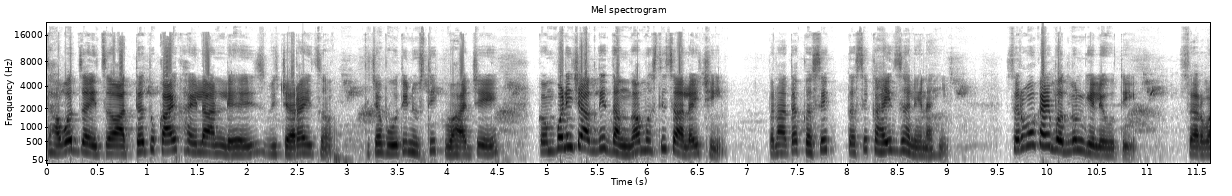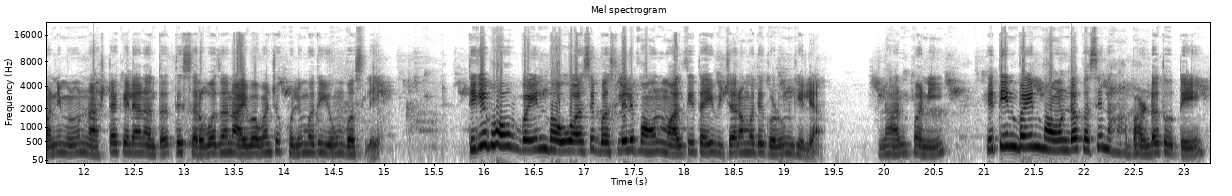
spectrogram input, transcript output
धावत जायचं. आत्या तू काय खायला आणले आहेस विचारायचं. तिच्या भोवती नुसती वाजे कंपनीची अगदी दंगामस्ती चालायची. पण आता कसे तसे काहीच झाले नाही. सर्व काही बदलून गेले होते. सर्वांनी मिळून नाश्ता केल्यानंतर ते सर्वजण आईबाबांच्या खोलीमध्ये येऊन बसले. तिघे भाऊ बहीण भाऊ असे बसलेले पाहून मालतीताई विचारामध्ये घडून गेल्या. लहानपणी हे तीन बहीण भावंड कसे ना भांडत होते?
